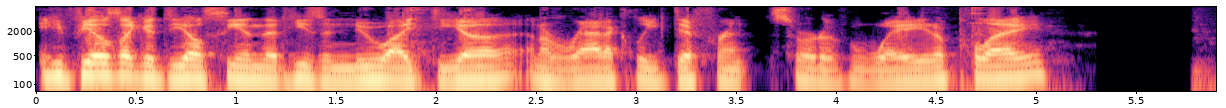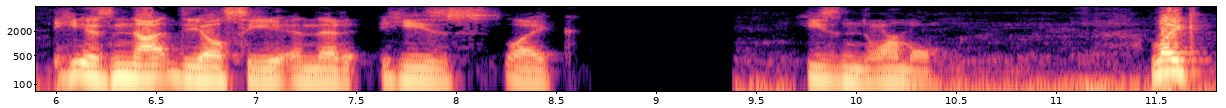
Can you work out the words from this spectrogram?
He feels like a DLC in that he's a new idea and a radically different sort of way to play. He is not DLC in that he's like he's normal. Like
